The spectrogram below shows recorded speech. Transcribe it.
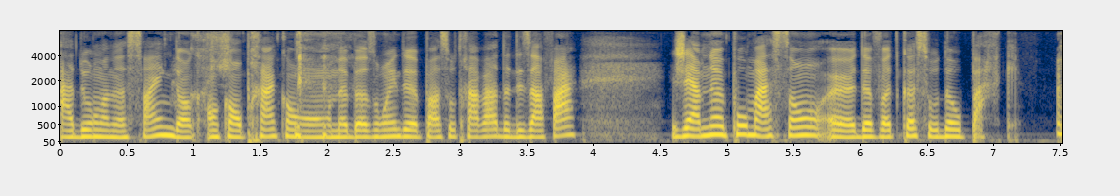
À deux, on en a cinq. Donc, on comprend qu'on a besoin de passer au travers de des affaires. J'ai amené un pot maçon euh, de vodka soda au parc.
